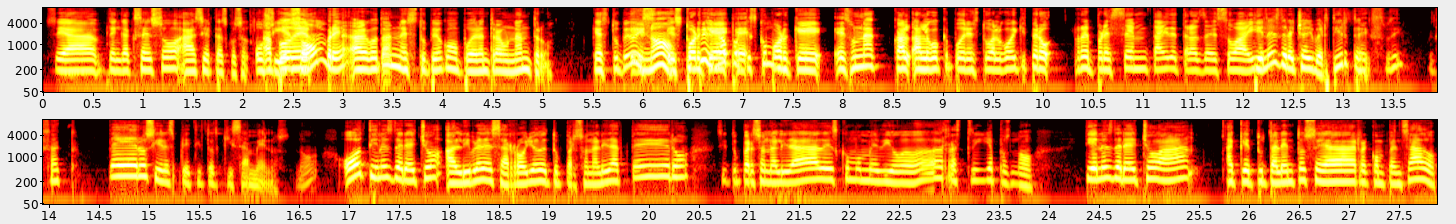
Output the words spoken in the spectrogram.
sea tenga acceso a ciertas cosas, o si es hombre. Algo tan estúpido como poder entrar a un antro. Que estúpido y no, porque, porque, es como... porque es una algo que podrías tú algo pero representa y detrás de eso hay tienes derecho a divertirte. Sí, exacto. Pero si eres prietito quizá menos, ¿no? O tienes derecho al libre desarrollo de tu personalidad, pero si tu personalidad es como medio ah, rastrilla, pues no. Tienes derecho a, a que tu talento sea recompensado.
